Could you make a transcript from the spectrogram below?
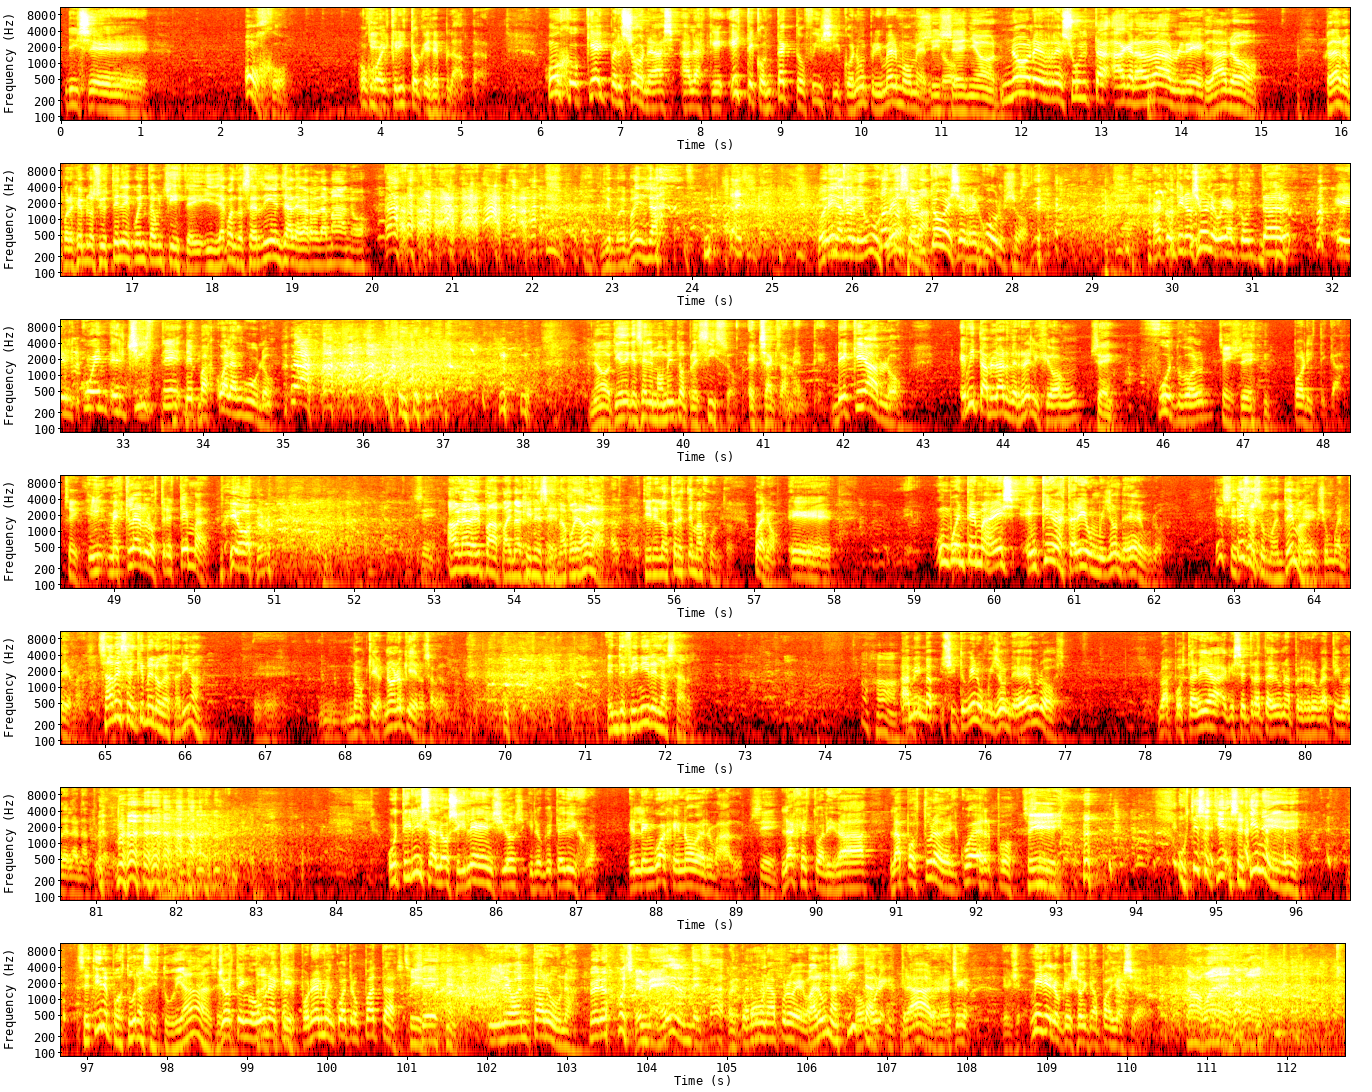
Dice, ojo, ojo ¿Qué? al Cristo que es de plata. Ojo que hay personas a las que este contacto físico en un primer momento Sí, señor. no les resulta agradable. Claro. Claro, por ejemplo, si usted le cuenta un chiste y ya cuando se ríen ya le agarra la mano. Después ya. Pues ya no le gusta. Me encantó ese recurso. A continuación le voy a contar el, cuen- el chiste de Pascual Angulo. No, tiene que ser el momento preciso. Exactamente. ¿De qué hablo? Evita hablar de religión, Sí. Fútbol, Sí. Sí. política. Sí. Y mezclar los tres temas. Peor. Sí. Habla del Papa, imagínese, no puede hablar. Tiene los tres temas juntos. Bueno, eh, un buen tema es ¿en qué gastaría un millón de euros? Ese Eso es un buen tema. Es un buen tema. ¿Sabes en qué me lo gastaría? No quiero, no, no quiero saberlo. en definir el azar. A mí, me- si tuviera un millón de euros, lo apostaría a que se trata de una prerrogativa de la naturaleza. Utiliza los silencios y lo que usted dijo, el lenguaje no verbal, Sí. la gestualidad, la postura del cuerpo. Sí. ¿Usted se tiene, se tiene, se tiene posturas estudiadas? Yo eh, tengo una que es ponerme en cuatro patas Sí. Y levantar una, Pero escúcheme, es un desastre. como una prueba. Para una cita. Como una- claro, la chica dice, mire lo que soy capaz de hacer. No, bueno, bueno.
